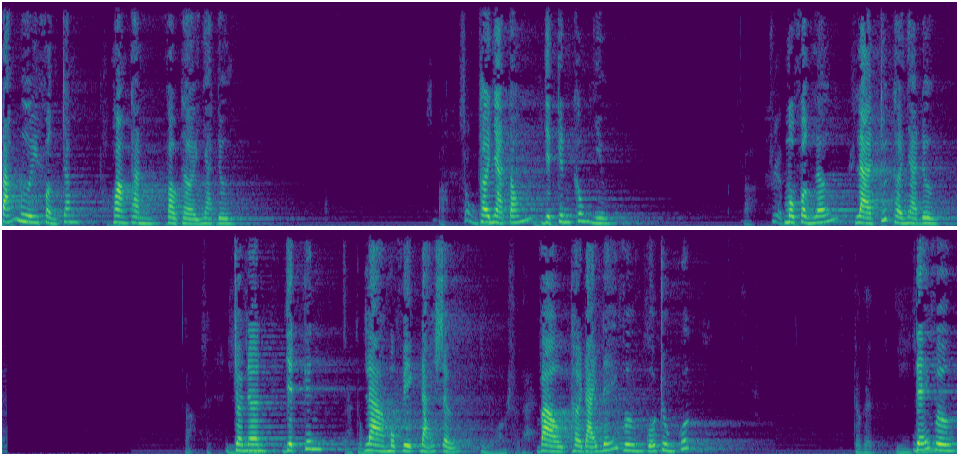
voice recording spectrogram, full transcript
80% hoàn thành vào thời nhà Đường Thời nhà Tống, dịch kinh không nhiều. Một phần lớn là trước thời nhà Đường. Cho nên, dịch kinh là một việc đại sự. Vào thời đại đế vương của Trung Quốc, Đế vương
